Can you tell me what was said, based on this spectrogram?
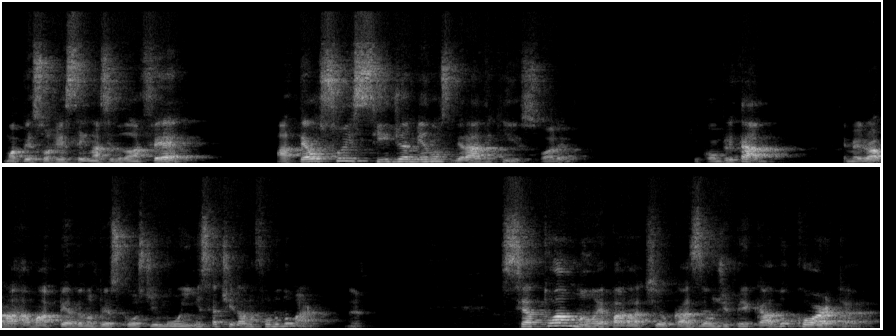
uma pessoa recém-nascida na fé, até o suicídio é menos grave que isso. Olha, que complicado. É melhor amarrar uma pedra no pescoço de moinho e se atirar no fundo do mar. Né? Se a tua mão é para ti ocasião de pecado, corta.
